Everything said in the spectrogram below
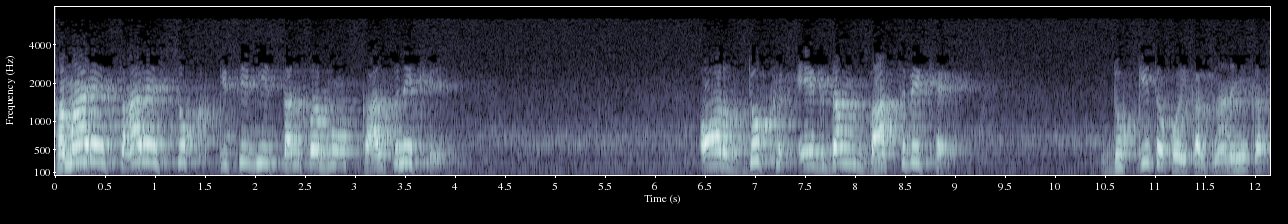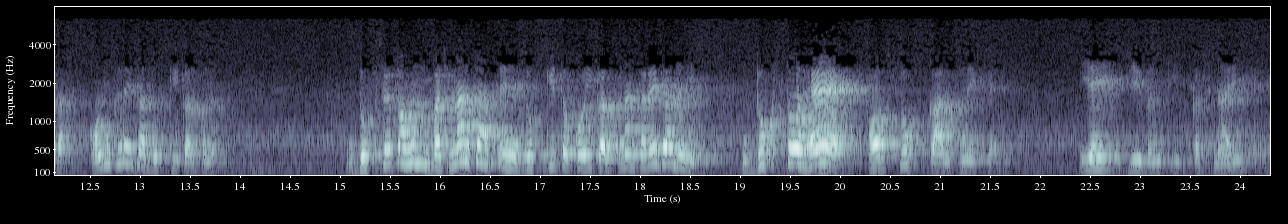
हमारे सारे सुख किसी भी तल पर हो, काल्पनिक है। और दुख एकदम वास्तविक है। दुख की तो कोई कल्पना नहीं करता। कौन करेगा दुख की कल्पना? दुख से तो हम बचना चाहते हैं, दुख की तो कोई कल्पना करेगा नहीं। दुख तो है और सुख काल्पनिक है। यही जीवन की कठिनाई है।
